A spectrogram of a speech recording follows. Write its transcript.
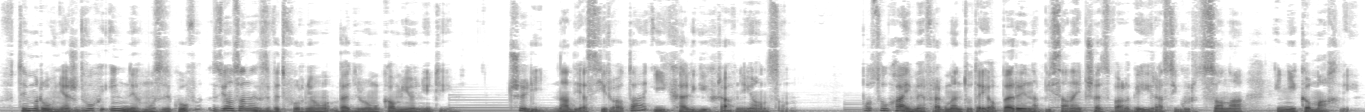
w tym również dwóch innych muzyków związanych z wytwórnią Bedroom Community, czyli Nadia Sirota i Helgi Hravni Jonsson. Posłuchajmy fragmentu tej opery napisanej przez Valgeira Sigurdssona i Nico Machli.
